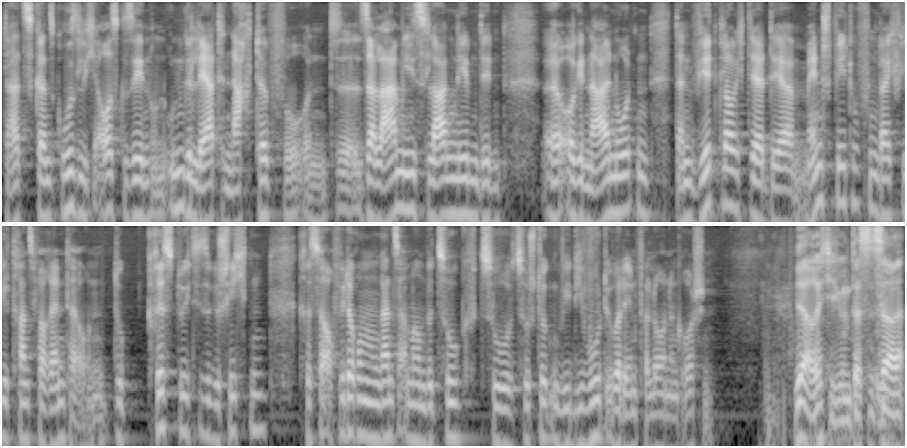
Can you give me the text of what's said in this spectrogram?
da hat es ganz gruselig ausgesehen und ungelehrte Nachttöpfe und äh, Salamis lagen neben den äh, Original Originalnoten, dann wird, glaube ich, der, der Mensch Beethoven gleich viel transparenter. Und du kriegst durch diese Geschichten, kriegst du auch wiederum einen ganz anderen Bezug zu, zu Stücken wie Die Wut über den verlorenen Groschen. Ja, richtig. Und das ist ja,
